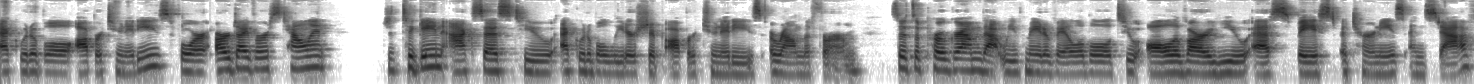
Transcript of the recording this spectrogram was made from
equitable opportunities for our diverse talent to gain access to equitable leadership opportunities around the firm. So it's a program that we've made available to all of our US based attorneys and staff.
